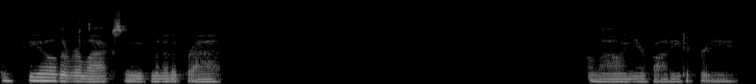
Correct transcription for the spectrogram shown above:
And feel the relaxed movement of the breath, allowing your body to breathe.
